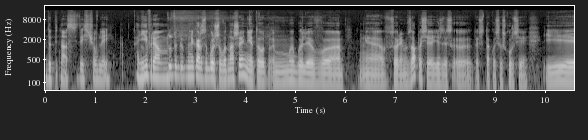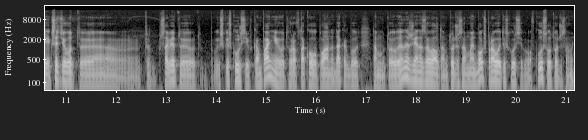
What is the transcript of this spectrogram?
до 15 тысяч рублей. Они прям... Тут, мне кажется, больше в отношении. Это вот мы были в в свое время в запасе, ездили с, э, то есть такой с экскурсией. И, кстати, вот э, советую вот, экскурсии в компании вот в, в такого плана, да, как бы вот там вот Energy я называл, там тот же самый Mindbox проводит экскурсии, во вкусу тот же самый.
